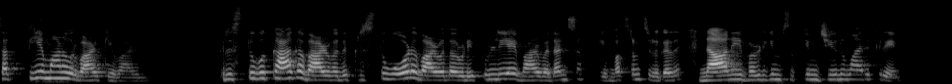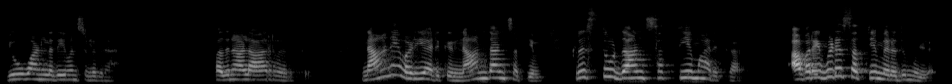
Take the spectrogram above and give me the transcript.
சத்தியமான ஒரு வாழ்க்கை வாழுங்க. கிறிஸ்துவுக்காக வாழ்வது கிறிஸ்துவோடு வாழ்வது அவருடைய பிள்ளையை வாழ்வதான் சத்தியம். வஸ்திரம் சொல்லுகிறது நானே வழியும் சத்தியம் ஜீவனுமா இருக்கிறேன்? யோவான்ல தேவன் சொல்லுகிறார். பதினாலு ஆறுல இருக்கு. நானே வழியா இருக்கிறேன் நான் தான் சத்தியம். கிறிஸ்து தான் சத்தியமா இருக்கிறார். அவரை விட சத்தியம் வேற எதுவும் இல்லை.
